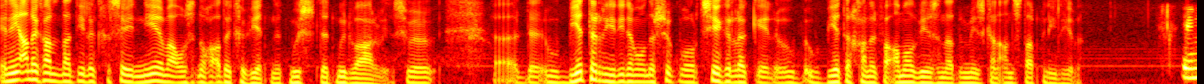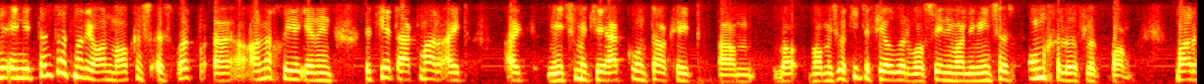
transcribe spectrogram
En aan die ander kant natuurlik gesê nee, maar ons het nog altyd geweet dit moes dit moet waar wees. So uh de, hoe beter hierdie ding ondersoek word sekerlik en hoe hoe beter gaan dit vir almal wees en dat mense kan aanstap met die lewe. En en die punt wat Mariaan maak is is ook uh, 'n uh, ander goeie een en dit weet ek maar uit uit mense met wie ek kontak het, um waar, waar mense ook nie te veel oor wil sê nie want die mense is ongelooflik bang. Maar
